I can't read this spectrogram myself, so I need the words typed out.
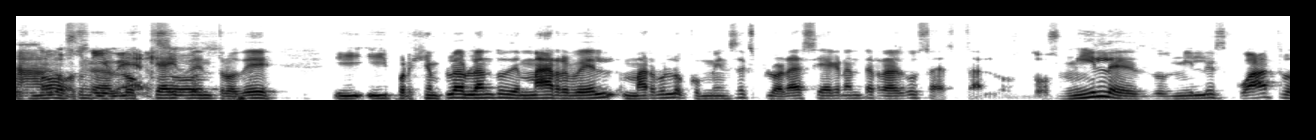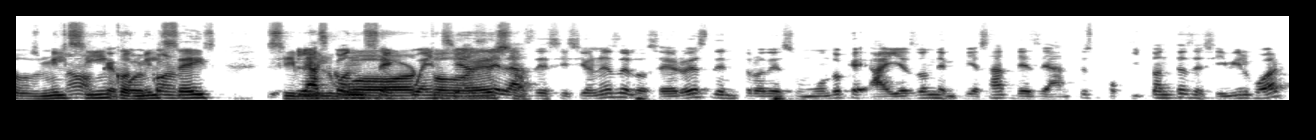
Ajá, ¿no? los o sea, lo que hay universos. dentro de. Y, y, por ejemplo, hablando de Marvel, Marvel lo comienza a explorar así a grandes rasgos hasta los 2000, 2004, 2005, fue con 2006, Civil las War, consecuencias de las decisiones de los héroes dentro de su mundo, que ahí es donde empieza desde antes, poquito antes de Civil War,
